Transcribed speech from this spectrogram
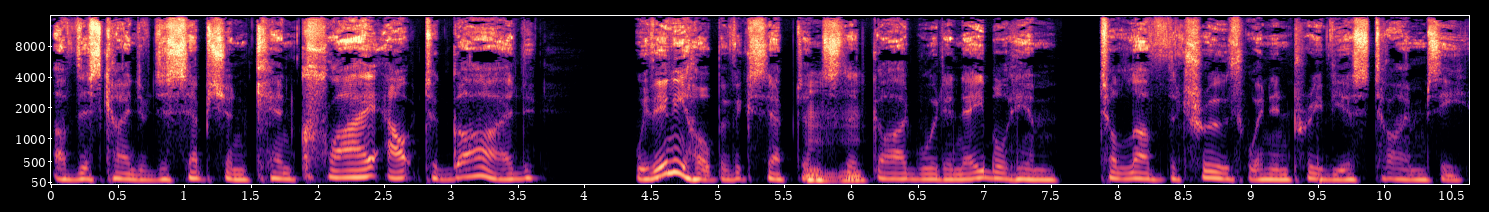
of this kind of deception can cry out to God with any hope of acceptance mm-hmm. that God would enable him to love the truth when in previous times he,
